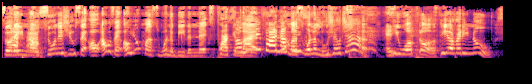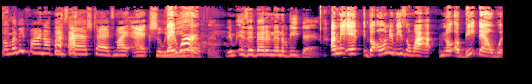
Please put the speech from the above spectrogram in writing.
So they know. As soon as you say, "Oh," I was like, "Oh, you must want to be the next parking So lot. let me find you out must these- want to lose your job." And he walked off. He already knew. So let me find out these hashtags might actually They be work. helping. Is it better than a beatdown? I mean, it. The only reason why I, you know a beatdown would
